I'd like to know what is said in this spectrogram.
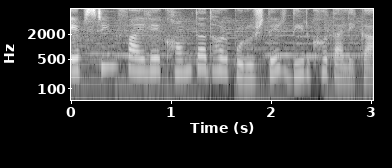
এপস্টিন ফাইলে ক্ষমতাধর পুরুষদের দীর্ঘ তালিকা।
